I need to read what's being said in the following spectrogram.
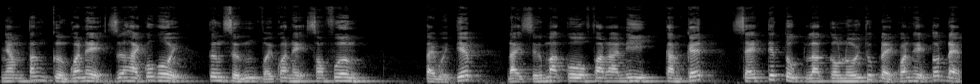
nhằm tăng cường quan hệ giữa hai quốc hội tương xứng với quan hệ song phương. Tại buổi tiếp, đại sứ Marco Farani cam kết sẽ tiếp tục là cầu nối thúc đẩy quan hệ tốt đẹp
